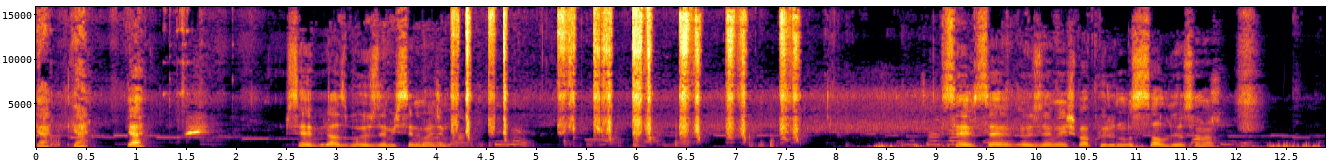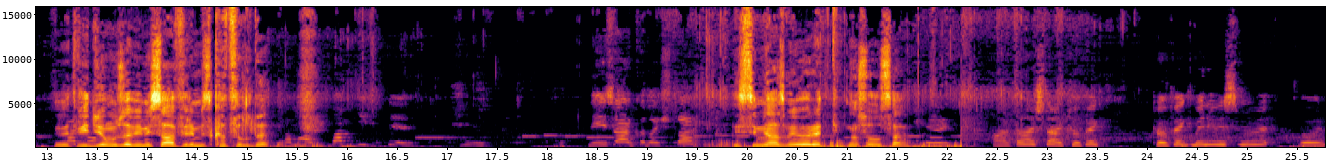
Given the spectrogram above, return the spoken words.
gel gel gel. Sev biraz bu özlemiş seni bence. Sev sev özlemiş bak kuyruğunu nasıl sallıyor sana. Evet videomuza bir misafirimiz katıldı. Neyse arkadaşlar. İsim yazmayı öğrettik nasıl olsa. Evet. Arkadaşlar köpek köpek benim ismimi öl-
